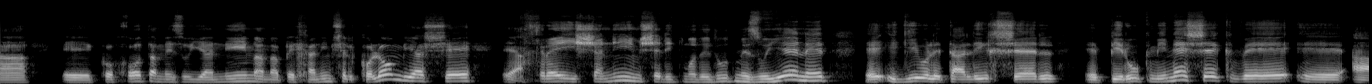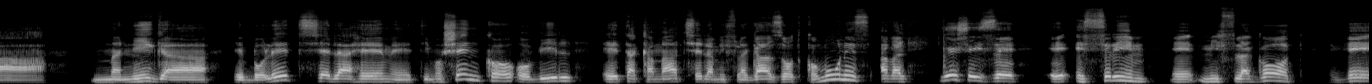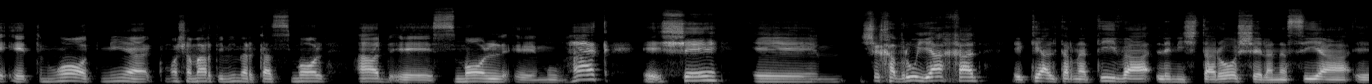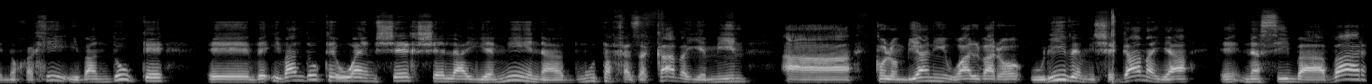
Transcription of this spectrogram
הכוחות המזוינים המהפכנים של קולומביה שאחרי שנים של התמודדות מזוינת הגיעו לתהליך של אה, פירוק מנשק והמנהיג הבולט שלהם, אה, טימושנקו, הוביל את הקמת של המפלגה הזאת קומונס, אבל יש איזה אה, עשרים מפלגות ותנועות, כמו שאמרתי, ממרכז שמאל עד שמאל מובהק, ש, שחברו יחד כאלטרנטיבה למשטרו של הנשיא הנוכחי, איוון דוקה, ואיוון דוקה הוא ההמשך של הימין, הדמות החזקה בימין הקולומביאני הוא אלברו אוריבה, מי שגם היה נשיא בעבר,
